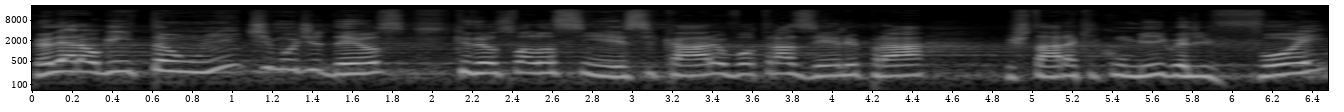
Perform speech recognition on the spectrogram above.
ele era alguém tão íntimo de Deus, que Deus falou assim: esse cara eu vou trazer ele para estar aqui comigo. Ele foi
